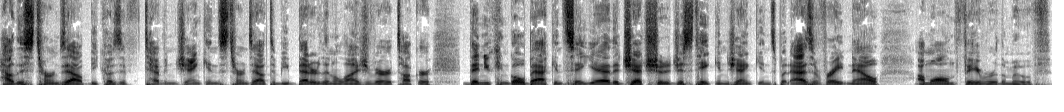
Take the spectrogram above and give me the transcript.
how this turns out because if Teven Jenkins turns out to be better than Elijah Vera-Tucker, then you can go back and say, yeah, the Jets should have just taken Jenkins. But as of right now, I'm all in favor of the move.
